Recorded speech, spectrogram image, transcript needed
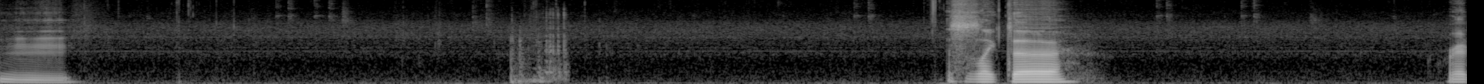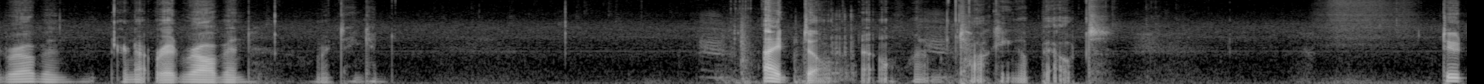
Hmm. This is like the Red Robin, or not Red Robin, what am I thinking? I don't know what I'm talking about. Dude,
